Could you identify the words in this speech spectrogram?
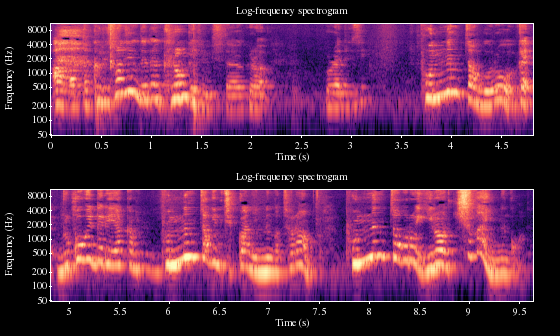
아 맞다. 그리고 선생님들은 그런 게 좀 있어요. 그런 뭐라 해야 되지? 본능적으로 그러니까 물고기들이 약간 본능적인 직관이 있는 것처럼 본능적으로 이런 추가 있는 것 같아요.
